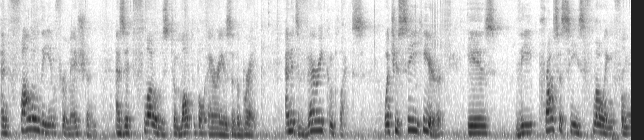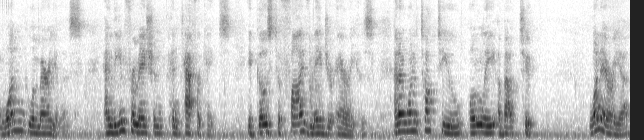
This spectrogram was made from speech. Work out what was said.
and follow the information as it flows to multiple areas of the brain. And it's very complex. What you see here is the processes flowing from one glomerulus and the information pentafurcates. It goes to five major areas, and I want to talk to you only about two. One area,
